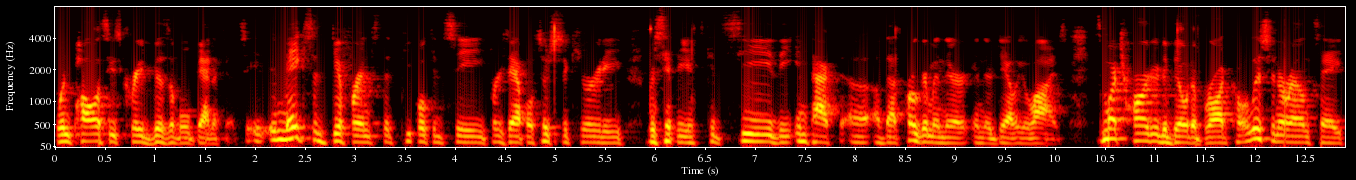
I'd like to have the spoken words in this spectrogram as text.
when policies create visible benefits. It, it, makes a difference that people can see, for example, Social Security recipients can see the impact uh, of that program in their in their daily lives. It's much harder to build a broad coalition around, say,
